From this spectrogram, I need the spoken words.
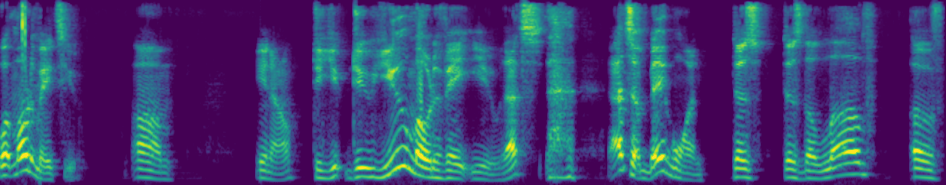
what motivates you? Um, you know, do you do you motivate you? That's that's a big one. Does does the love of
